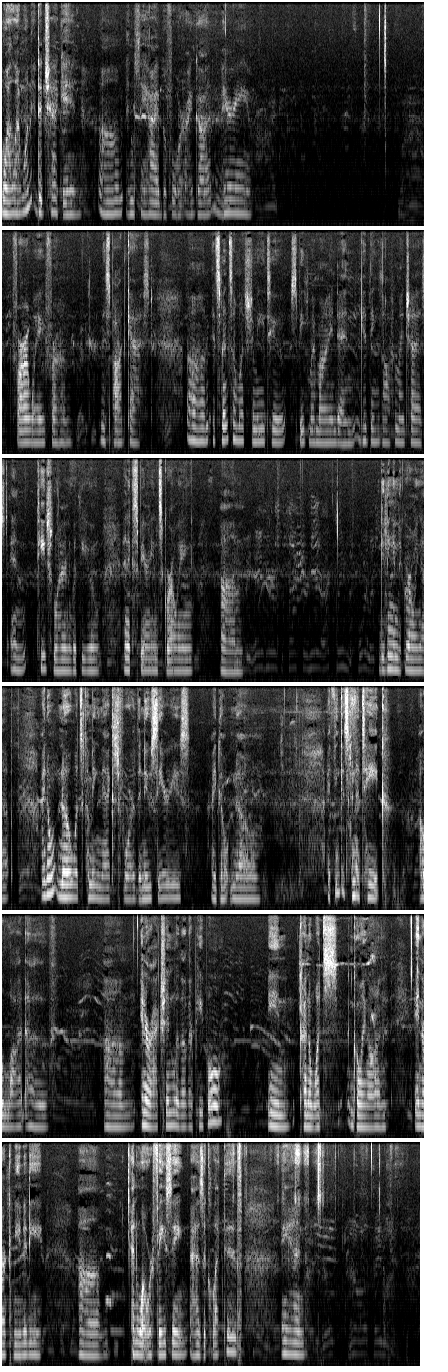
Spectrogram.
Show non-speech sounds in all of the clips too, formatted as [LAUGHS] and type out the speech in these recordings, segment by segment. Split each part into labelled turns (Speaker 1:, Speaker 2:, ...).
Speaker 1: Well, I wanted to check in um, and say hi before I got very far away from this podcast. Um, it's meant so much to me to speak my mind and get things off of my chest and teach, learn with you, and experience growing, um, getting into growing up. I don't know what's coming next for the new series. I don't know. I think it's going to take a lot of um, interaction with other people in kind of what's going on in our community um, and what we're facing as a collective. And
